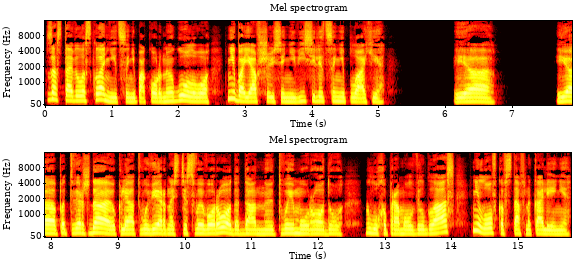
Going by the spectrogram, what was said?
заставила склониться непокорную голову, не боявшуюся ни виселицы, ни плахи. «Я... я подтверждаю клятву верности своего рода, данную твоему роду», — глухо промолвил глаз, неловко встав на колени.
